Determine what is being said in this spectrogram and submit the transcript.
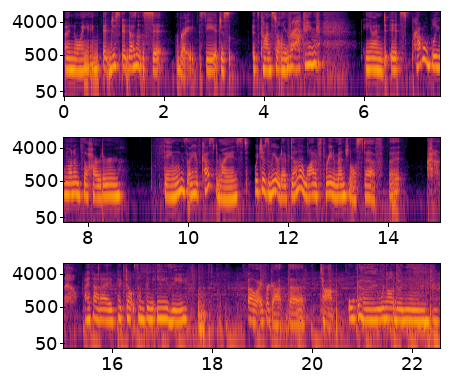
annoying. It just, it doesn't sit right. See, it just it's constantly rocking. And it's probably one of the harder things I have customized, which is weird. I've done a lot of three dimensional stuff, but I don't know. I thought I picked out something easy. Oh, I forgot the top. Okay, we're not done yet.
